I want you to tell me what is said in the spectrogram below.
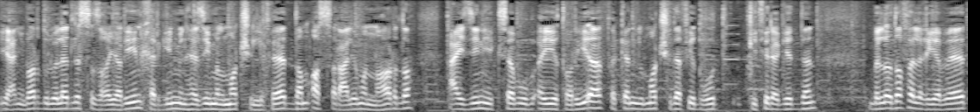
يعني برضو الولاد لسه صغيرين خارجين من هزيمه الماتش اللي فات. ده مأثر عليهم النهارده. عايزين يكسبوا بأي طريقة. فكان الماتش ده فيه ضغوط كتيرة جدا. بالإضافة لغيابات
